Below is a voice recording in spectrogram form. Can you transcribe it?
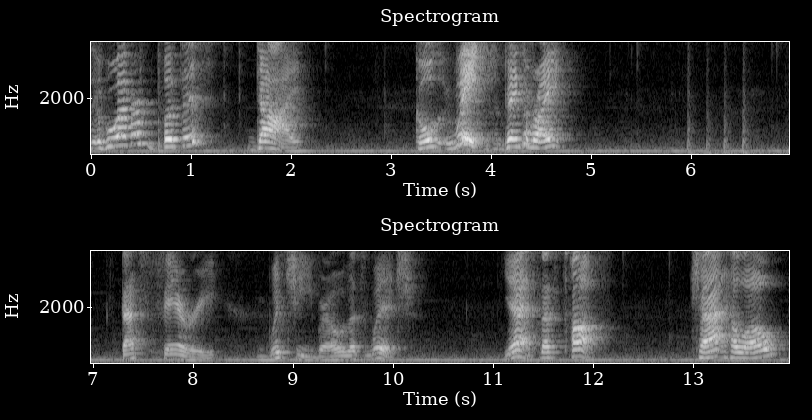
Whoever put this, die. Gold. Wait, bank of right. That's fairy. Witchy, bro. That's witch. Yes, that's tough. Chat, hello.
